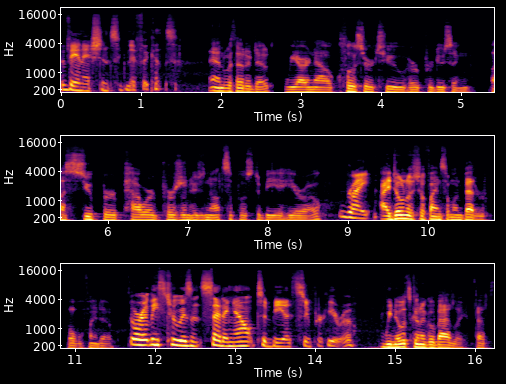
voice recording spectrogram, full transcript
vanish in significance. And without a doubt, we are now closer to her producing a super powered person who's not supposed to be a hero. Right, I don't know if she'll find someone better, but we'll find out. or at least who isn't setting out to be a superhero. We know it's going to go badly. That's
